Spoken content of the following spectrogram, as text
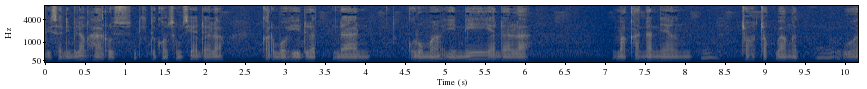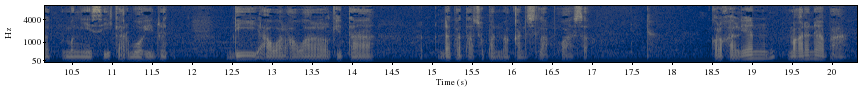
bisa dibilang harus dikonsumsi adalah karbohidrat dan kurma ini adalah makanan yang cocok banget buat mengisi karbohidrat di awal-awal kita dapat asupan makan setelah puasa. Kalau kalian makanannya apa?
